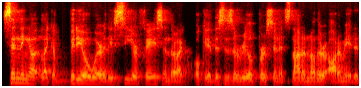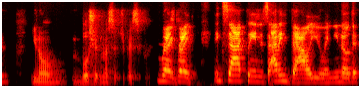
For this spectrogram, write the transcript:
sending a like a video where they see your face and they're like okay this is a real person. It's not another automated you know bullshit message basically. Right right. Exactly. And it's adding value. And you know that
